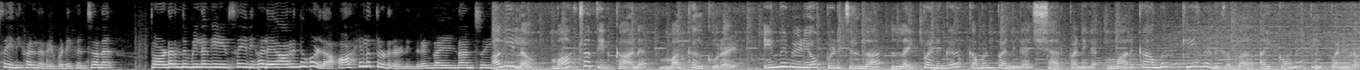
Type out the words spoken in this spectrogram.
செய்திகள் நிறைவடைகின்றன. தொடர்ந்து இலங்கையின் செய்திகளை அறிந்து கொள்ள அகிலத்துடன் இணைந்திருங்கள். நன்றி. அகிலம் மாற்றத்திற்கான மக்கள் குரல். இந்த வீடியோ பிடிச்சிருந்தா லைக் பண்ணுங்க கமெண்ட் பண்ணுங்க ஷேர் பண்ணுங்க. மறக்காம கீழே இருக்க பெல் ஐக்கானை கிளிக் பண்ணுங்க.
